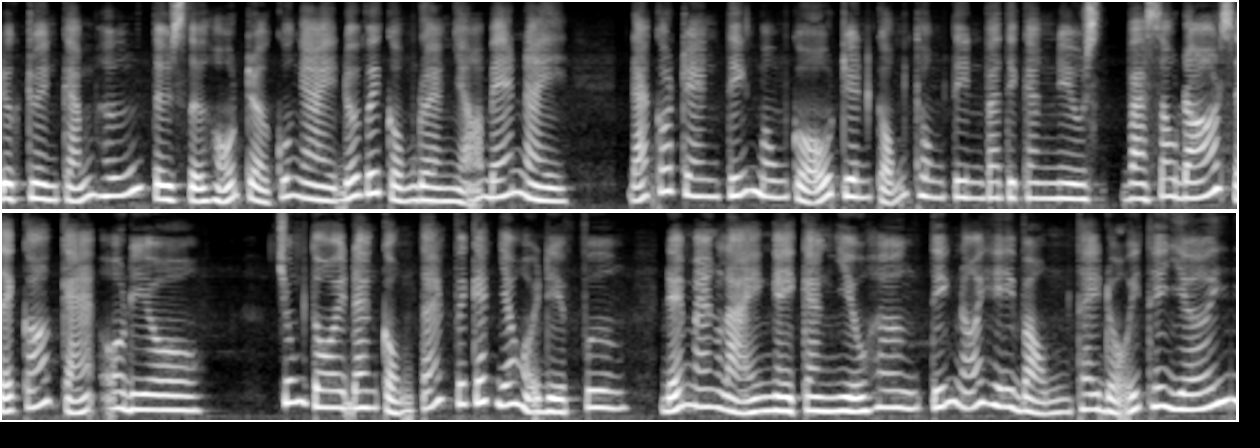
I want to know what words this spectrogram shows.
được truyền cảm hứng từ sự hỗ trợ của Ngài đối với cộng đoàn nhỏ bé này – đã có trang tiếng Mông Cổ trên cổng thông tin Vatican News và sau đó sẽ có cả audio. Chúng tôi đang cộng tác với các giáo hội địa phương để mang lại ngày càng nhiều hơn tiếng nói hy vọng thay đổi thế giới.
